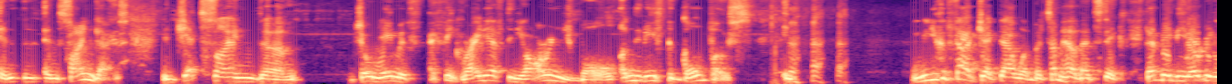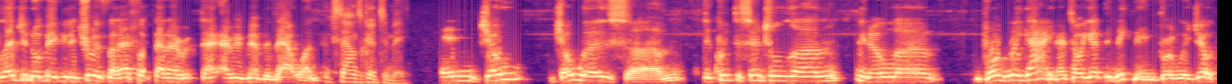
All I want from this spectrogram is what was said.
and, and sign guys. The Jets signed. Um, Joe Namath, I think, right after the Orange Bowl, underneath the goalposts. I mean, you can fact check that one, but somehow that sticks. That may be urban legend or maybe the truth, but I thought that I, that I remember that one. It sounds good to me. And Joe Joe was um, the quintessential, um, you know, uh, Broadway guy. That's how he got the nickname, Broadway Joe.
